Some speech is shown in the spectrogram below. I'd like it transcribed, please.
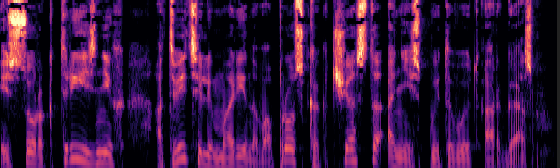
и 43 из них ответили Мари на вопрос, как часто они испытывают оргазм.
